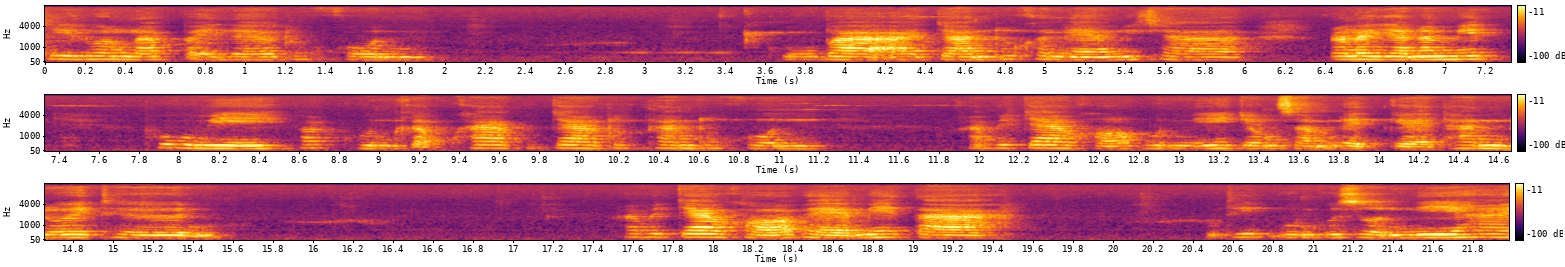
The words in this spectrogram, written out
ที่ล่วงลับไปแล้วทุกคนครูบาอาจารย์ทุกแขนงวิชา กัลยาณมิตร ผู้มีพระคุณกับข้าพเจ้าทุกท่านทุกคน ข้าพเจ้าขอบุญนี้จงสำเร็จแก่ท่านด้วยเทินข้าพเจ้าขอแผ่เมตตา อุทิศบุญกุศลนี้ให้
